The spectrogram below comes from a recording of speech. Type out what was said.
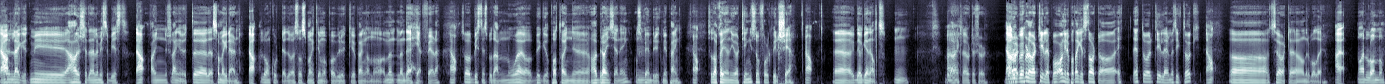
Ja. Han legger ut mye Jeg har jo sett en eller Mr. Beast. Ja. Han slenger ut eh, det samme greiene. Ja. Lån kortet, du har så mange timer på å bruke pengene, og, men, men det er helt fair, det. Ja. Så businessmodellen nå er jo å bygge på at han uh, har bra inntjening, og så kan han bruke mye penger. Mm. Ja. Så da kan han gjøre ting som folk vil se. Ja. Er- det er jo genialt. Mm. Burde egentlig ha gjort det sjøl. Ja, Burde, du vært- burde vært tidligere på. Angrer på at jeg ikke starta ett et år tidligere med TikTok. ja. Da så jeg vært til andre baller. Nei, nå er det London.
